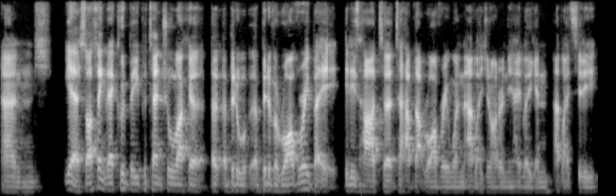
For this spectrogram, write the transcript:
and yeah, so I think there could be potential like a, a, a bit of a bit of a rivalry, but it, it is hard to to have that rivalry when Adelaide United are in the A League and Adelaide City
